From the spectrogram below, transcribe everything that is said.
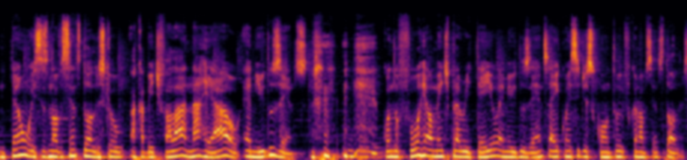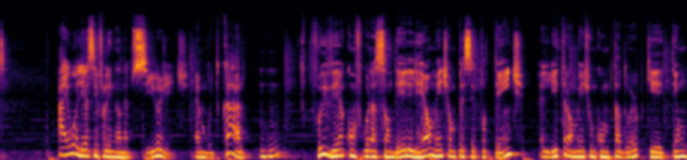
Então, esses 900 dólares que eu acabei de falar, na real, é 1.200. Uhum. Quando for realmente para retail, é 1.200. Aí com esse desconto fica 900 dólares. Aí eu olhei assim e falei, não, não é possível, gente. É muito caro. Uhum. Fui ver a configuração dele, ele realmente é um PC potente. É literalmente um computador, porque tem um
